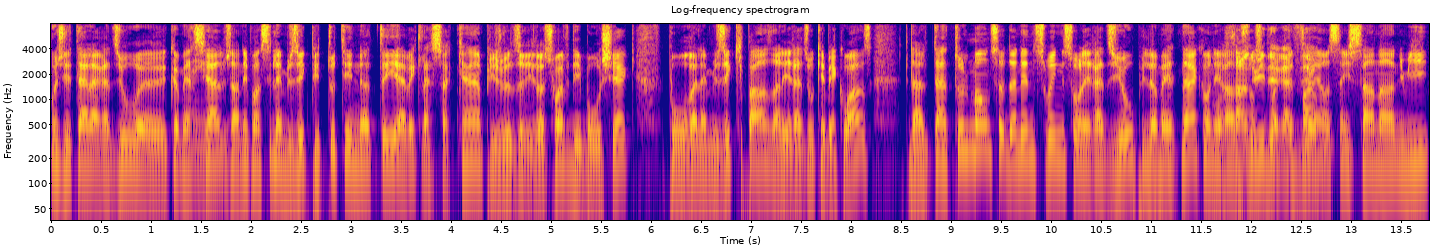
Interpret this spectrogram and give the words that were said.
Moi, j'étais à la radio euh, commerciale, j'en ai passé de la musique, puis tout est noté avec la SOCAN, puis je veux dire, ils reçoivent des beaux chèques pour euh, la musique qui passe dans les radios québécoises. Puis dans le temps, tout le monde se donnait une swing sur les radios, puis là maintenant qu'on est rendu sur des radios. on s'en ennuient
